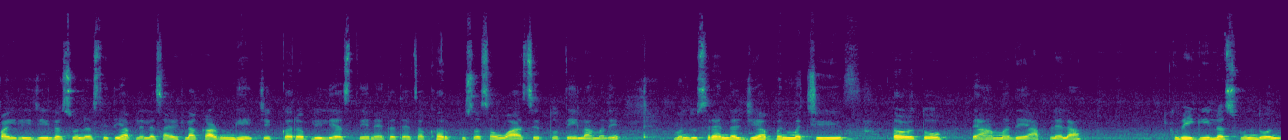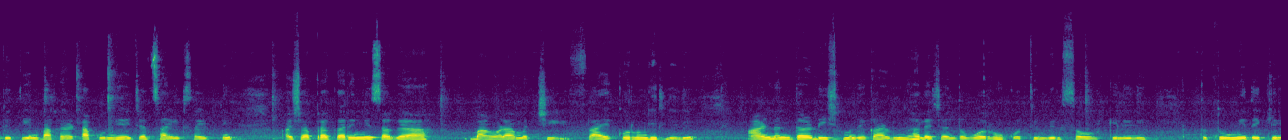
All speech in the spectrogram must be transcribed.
पहिली जी लसूण असते ती आपल्याला साईडला काढून घ्यायची. करपलेली असते नाहीतर त्याचा खरपूस असा वास येतो तेलामध्ये. मग दुसऱ्यांदा जी आपण मच्छी तळतो त्यामध्ये आपल्याला वेगळी लसूण दोन ते तीन पाकळ्या टाकून घ्यायच्यात साईड साईडनी अशा प्रकारे मी सगळ्या बांगडा मच्छी फ्राय करून घेतलेली आणि नंतर डिशमध्ये काढून झाल्याच्यानंतर वरून कोथिंबीर सर्व केलेली. तर तुम्ही देखील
